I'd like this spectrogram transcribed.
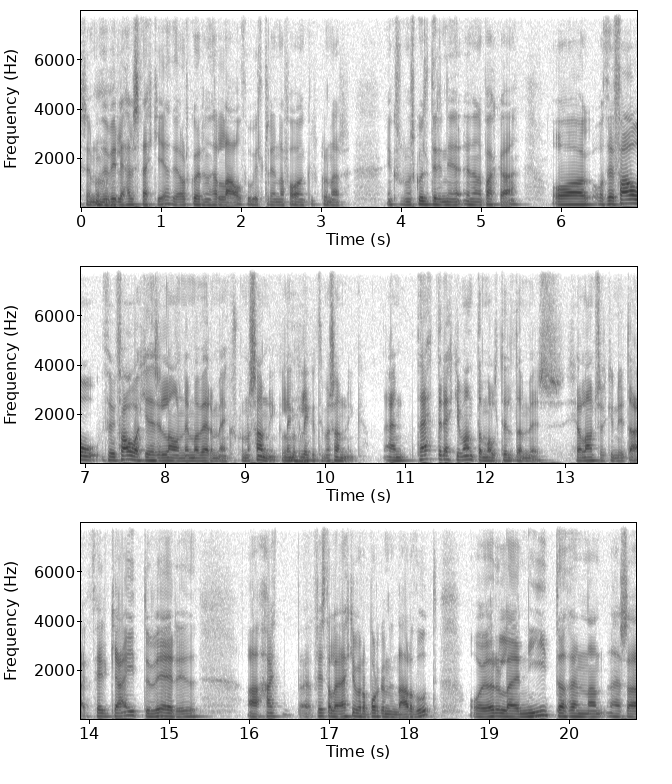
sem mm. þau vilja helst ekki því að orkuverðinu þar láð, þú vilt reyna að fá einhvers konar, einhvers konar skuldir inn í þennan pakka og, og þau, fá, þau fá ekki þessi lán nema að vera með einhvers konar samning, lengur mm. lengur tíma samning en þetta er ekki vandamál til dæmis hjá landsverkinu í dag, þeir gætu verið að hægt, fyrstulega ekki vera borgarnir narð út og í örulega nýta þennan þessa,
